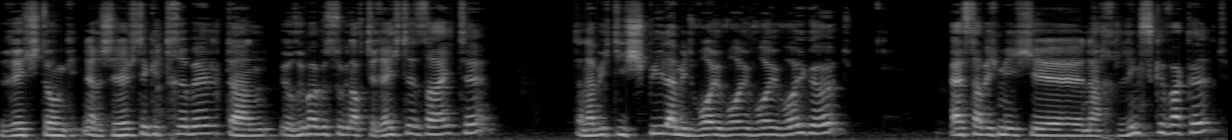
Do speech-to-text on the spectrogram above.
Richtung gegnerische Hälfte getribbelt, dann rübergezogen auf die rechte Seite. Dann habe ich die Spieler mit Woi, Woi, Woi, Woi gehört. Erst habe ich mich äh, nach links gewackelt,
